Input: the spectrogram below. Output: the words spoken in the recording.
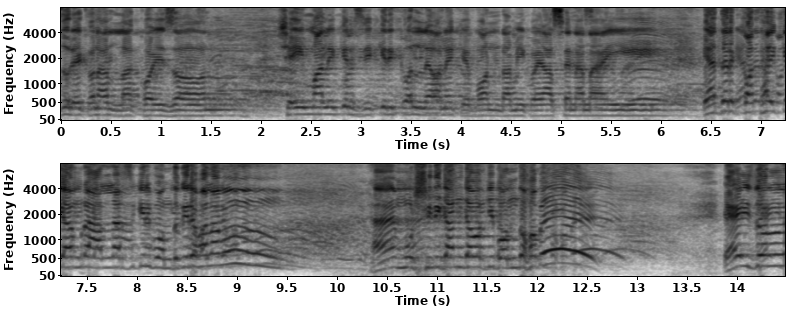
জোরে কোন, আল্লাহ কয়জন? সেই মালিকের জিকির করলে অনেকে বন্ডামি কয়ে আছে না নাই? এদের কথাই কি আমরা আল্লাহর জিকির বন্ধ করে ফেলামু হ্যাঁ মুর্শিদি গান গাওয়া কি বন্ধ হবে? এই জন্য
